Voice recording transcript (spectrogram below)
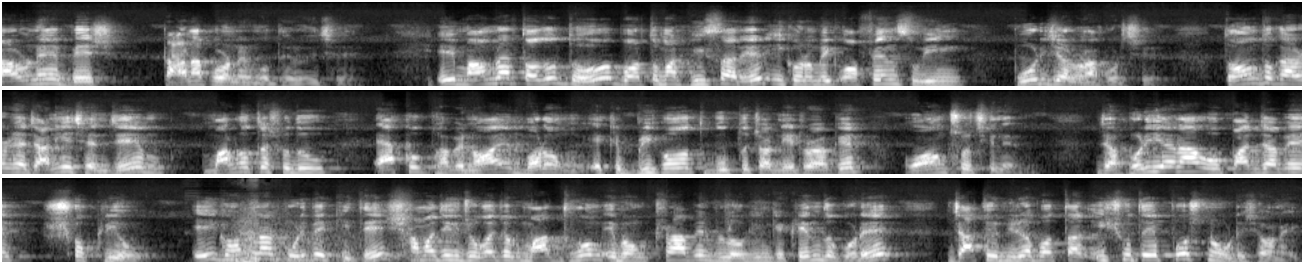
কারণে বেশ টানাপোড়েনের মধ্যে রয়েছে। এই মামলার তদন্ত বর্তমান হিসারের ইকোনমিক অফেন্স উইং পরিচালনা করছে। তদন্তকারীরা জানিয়েছেন যে মালহোত্রা শুধু এককভাবে নয়, বরং একটি বৃহৎ গুপ্তচর নেটওয়ার্কের অংশ ছিলেন। যা হরিয়ানা ও পাঞ্জাবে সক্রিয়। এই ঘটনার পরিপ্রেক্ষিতে সামাজিক যোগাযোগ মাধ্যম এবং ট্রাভেল ব্লগিংকে কেন্দ্র করে জাতীয় নিরাপত্তার ইস্যুতে প্রশ্ন উঠেছে অনেক।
